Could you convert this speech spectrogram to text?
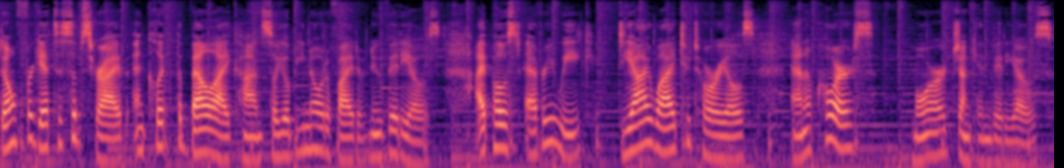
Don't forget to subscribe and click the bell icon so you'll be notified of new videos. I post every week DIY tutorials and, of course, more Junkin videos.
